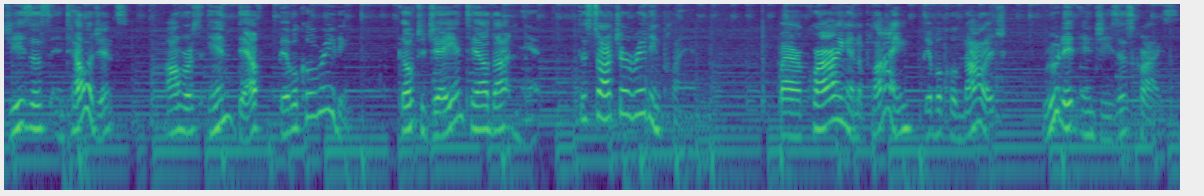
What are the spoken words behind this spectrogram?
Jesus Intelligence, offers in depth biblical reading. Go to jintel.net to start your reading plan by acquiring and applying biblical knowledge rooted in Jesus Christ.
